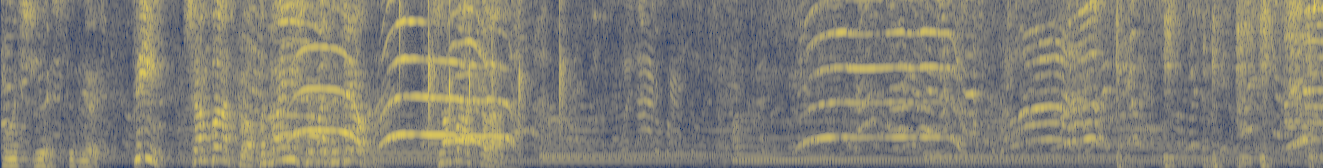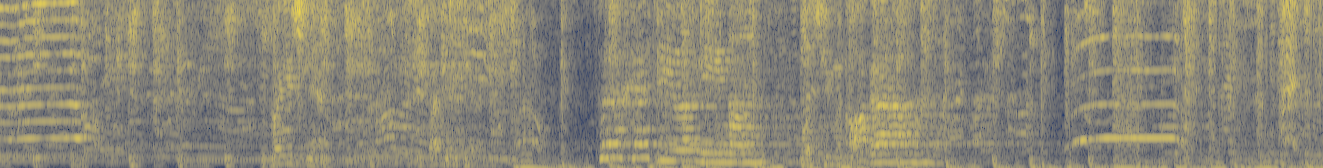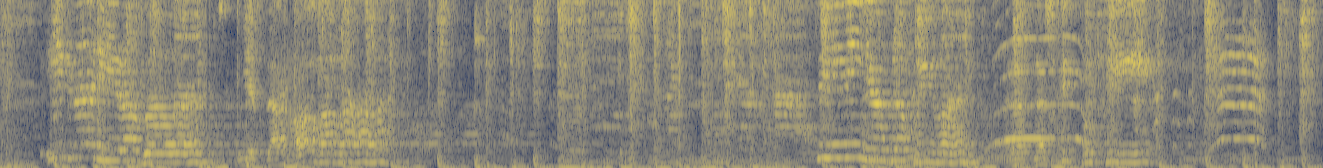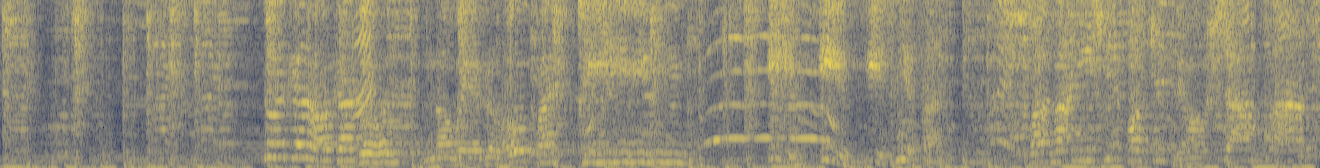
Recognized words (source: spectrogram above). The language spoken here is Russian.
Получилось, что делать? Три шампанского. Позвонишь и после трех шампанского. Звонишь мне? Возьмите. Проходила мимо очень много раз. Игнорировала, не здоровалась. Ты меня забыла, разошлись пути. Только алкоголь, новые глупости. И, и, и, смеха. Позвонишь мне после трех шепот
